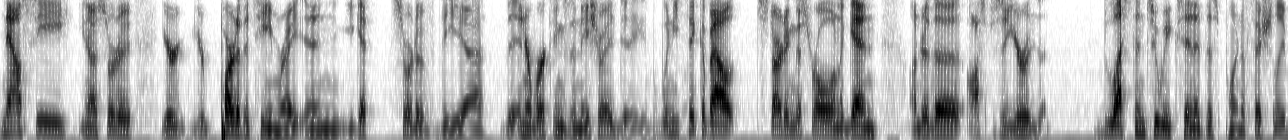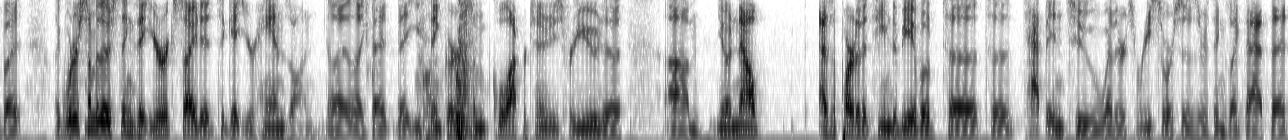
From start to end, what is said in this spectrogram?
now see, you know, sort of you're you're part of the team, right? And you get sort of the uh, the inner workings of Nationwide. When you think about starting this role, and again under the auspices, you're less than two weeks in at this point officially. But like, what are some of those things that you're excited to get your hands on, uh, like that that you think are some cool opportunities for you to, um, you know, now as a part of the team to be able to to tap into whether it's resources or things like that that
